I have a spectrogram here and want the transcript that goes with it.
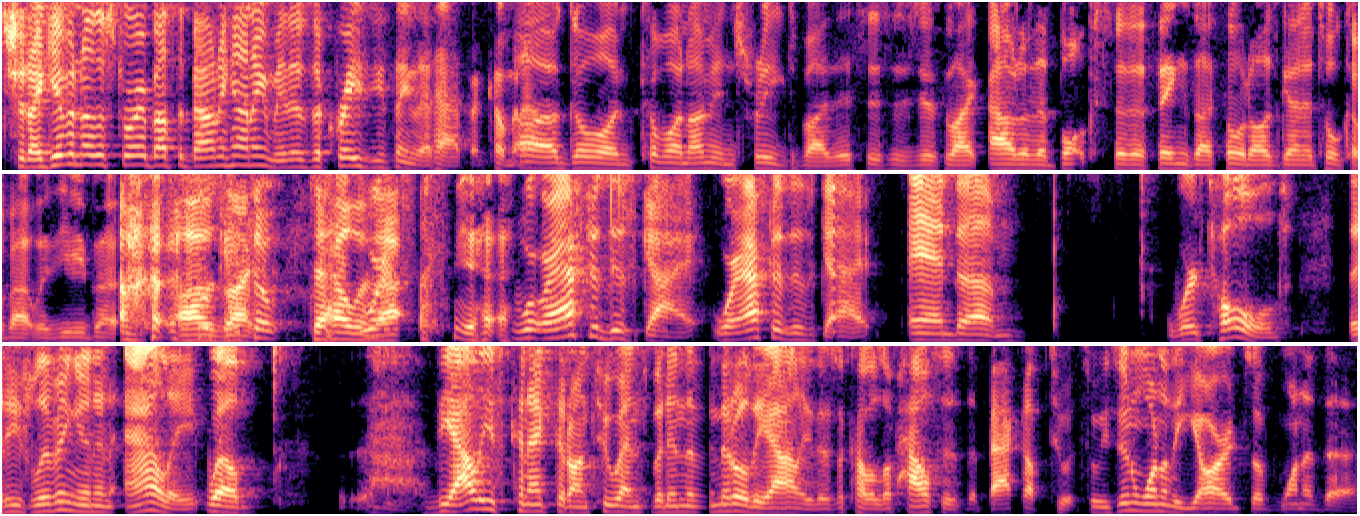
should i give another story about the bounty hunting? I mean there's a crazy thing that happened coming uh, go on come on i'm intrigued by this. This is just like out of the box for the things i thought i was going to talk about with you but i was okay, like so to hell with that. yeah. we're after this guy we're after this guy and um, we're told that he's living in an alley. Well, the alley is connected on two ends, but in the middle of the alley, there's a couple of houses that back up to it. So he's in one of the yards of one of the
